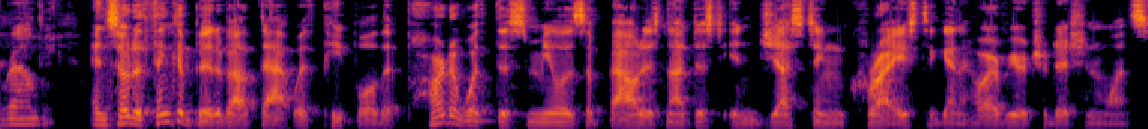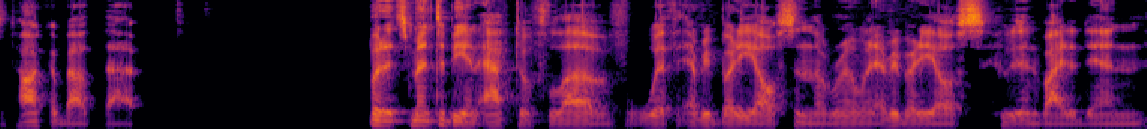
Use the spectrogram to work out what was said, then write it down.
Around it. And so to think a bit about that with people, that part of what this meal is about is not just ingesting Christ, again, however your tradition wants to talk about that, but it's meant to be an act of love with everybody else in the room and everybody else who's invited in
